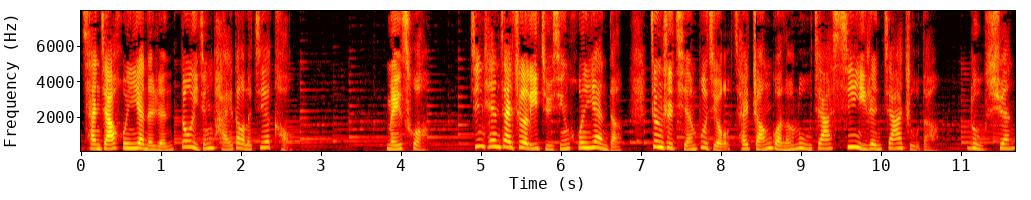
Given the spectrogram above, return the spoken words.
参加婚宴的人都已经排到了街口。没错。今天在这里举行婚宴的，正是前不久才掌管了陆家新一任家主的陆轩。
